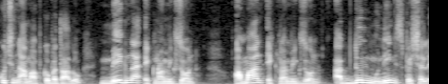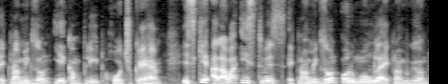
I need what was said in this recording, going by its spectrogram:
कुछ नाम आपको बता दूँ। मेघना economic zone Aman economic zone, Abdul Munim special economic zone, ये कंप्लीट हो चुके हैं। इसके अलावा ईस्ट वेस्ट इकोनॉमिक जोन और मोंगला इकोनॉमिक जोन,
